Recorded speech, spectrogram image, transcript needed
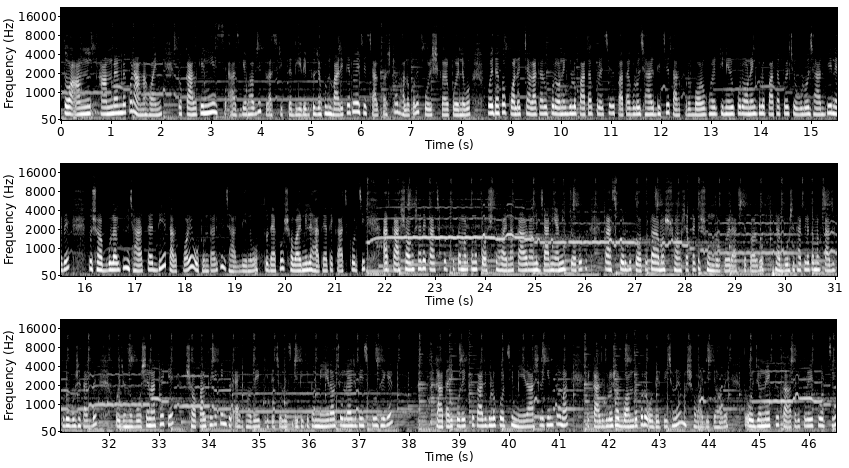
তো আমি আনবে আনবে করে আনা হয়নি। তো কালকে নিয়ে এসছে আজকে ভাবছি প্লাস্টিকটা দিয়ে দেবে। তো যখন বাড়িতে রয়েছে চারপাশটাও ভালো করে পরিষ্কার করে নেব। ওই দেখো কলের চালাটার উপরে অনেকগুলো পাতা পড়েছে। ওই পাতাগুলো ঝাড় দিচ্ছে। তারপরে বড় ঘরের টিনের উপরে অনেকগুলো পাতা পড়েছে। ওগুলো ঝাড় দিয়ে নেবে। তো সবগুলো একদম ঝাড়টা দিয়ে তারপরে উঠোনটা আর কি ঝাড় দিয়ে নেব। তো দেখো সবাই মিলে হাতে হাতে কাজ করছি। আর কাজ সংসারে কাজ করতে তো আমার কোনো কষ্ট হয় না। কারণ আমি জানি আমি যত কাজ করব ততটা আমার সংসারটাকে সুন্দর করে রাখতে পারব। আর বসে থাকলে তোমার কাজগুলো বসে থাকবে। ওই জন্য বসে না থেকে সকাল থেকে কিন্তু একভাবেই খেটে চলেছি। এদিকে তো মেয়েরাও চলে আসবে স্কুল থেকে। তাড়াতাড়ি করে একটু কাজগুলো করছি। মেয়েরা আসলে কিন্তু আমার এই কাজগুলো সব বন্ধ করে ওদের পিছনে আমার সময় দিতে হবে। তো ওই জন্য একটু তাড়াতাড়ি করেই করছি।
